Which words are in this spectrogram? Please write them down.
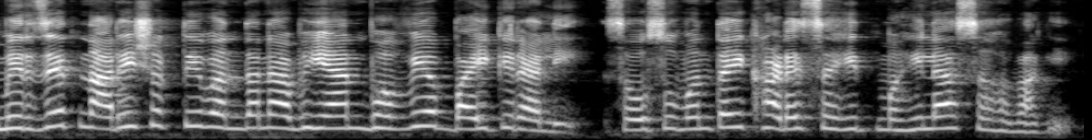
मिरजेत नारी शक्ती वंदन अभियान भव्य बाईक रॅली सौ खाडे खाडेसहित महिला सहभागी.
